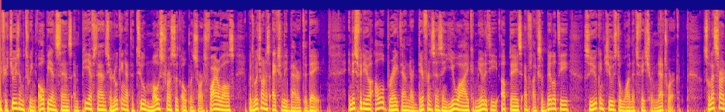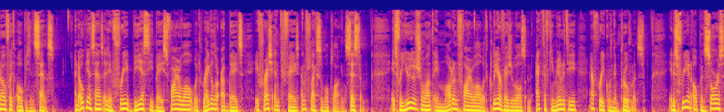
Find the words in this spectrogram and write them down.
If you're choosing between OPNsense and pfSense, you're looking at the two most trusted open source firewalls, but which one is actually better today? In this video, I will break down their differences in UI, community, updates, and flexibility, so you can choose the one that fits your network. So let's start off with OPNsense. And OPNsense is a FreeBSD-based firewall with regular updates, a fresh interface, and flexible plugin system. It's for users who want a modern firewall with clear visuals, an active community, and frequent improvements. It is free and open source,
